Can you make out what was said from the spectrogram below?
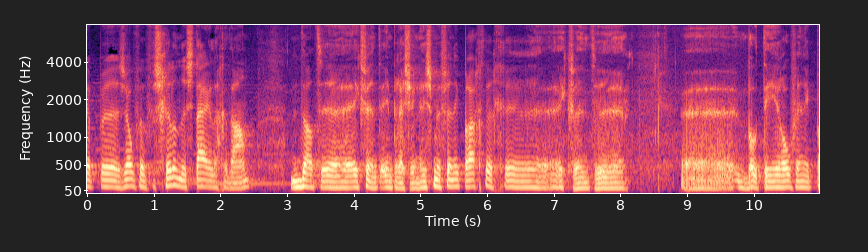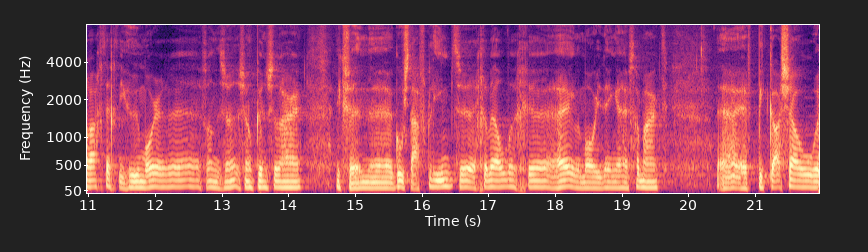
Heb uh, zoveel verschillende stijlen gedaan. Dat uh, ik vind impressionisme vind ik prachtig. Uh, ik vind Botero vind ik prachtig, die humor van zo'n zo kunstenaar. Ik vind Gustav Klimt geweldig, hele mooie dingen heeft gemaakt. Picasso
